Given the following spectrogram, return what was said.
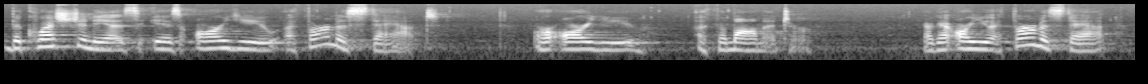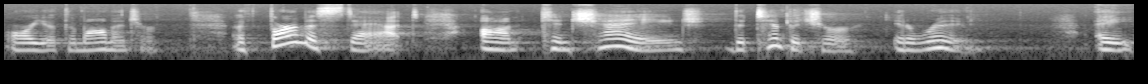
the question is: is are you a thermostat, or are you a thermometer? Okay, are you a thermostat or are you a thermometer? A thermostat um, can change the temperature in a room. A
